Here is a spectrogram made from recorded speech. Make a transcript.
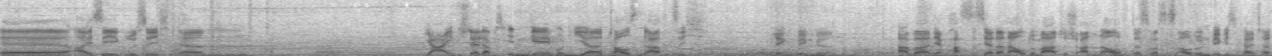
Äh, Icy, grüß dich. Ähm, ja, eingestellt habe ich Ingame und hier 1080 Lenkwinkel. Aber der passt es ja dann automatisch an auf das, was das Auto in Wirklichkeit hat.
